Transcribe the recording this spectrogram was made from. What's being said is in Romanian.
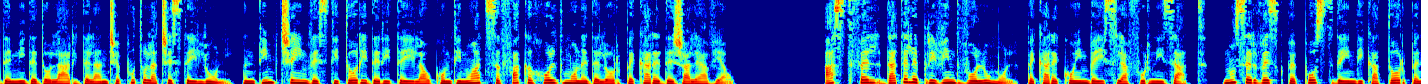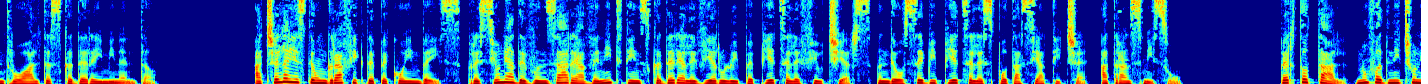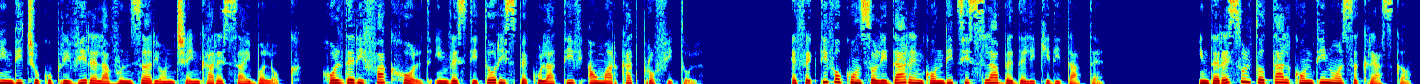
42.000 de dolari de la începutul acestei luni, în timp ce investitorii de retail au continuat să facă hold monedelor pe care deja le aveau. Astfel, datele privind volumul pe care Coinbase le-a furnizat nu servesc pe post de indicator pentru o altă scădere iminentă. Acela este un grafic de pe Coinbase. Presiunea de vânzare a venit din scăderea levierului pe piețele futures, îndeosebi piețele spot asiatice, a transmisul. Per total, nu văd niciun indiciu cu privire la vânzări on-chain care să aibă loc. Holderii fac hold, investitorii speculativi au marcat profitul. Efectiv o consolidare în condiții slabe de lichiditate. Interesul total continuă să crească.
